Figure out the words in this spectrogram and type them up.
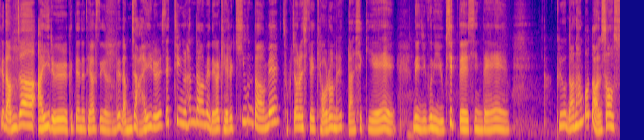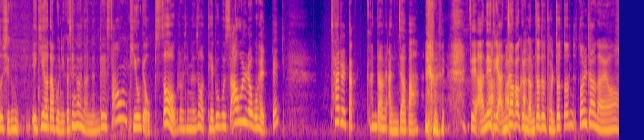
그 남자 아이를 그때는 대학생이었는데 남자 아이를 세팅을 한 다음에 내가 걔를 키운 다음에 적절한 시대에 결혼을 했다 시기에 근데 이분이 60대신데 그리고 나는 한 번도 안 싸웠어. 지금 얘기하다 보니까 생각났는데 싸운 기억이 없어. 그러시면서 대부분 싸우려고 할 때 차를 딱 한 다음에 앉아봐. 이제 아내들이 앉아봐 그럼 남자들 덜덜 떨, 떨잖아요.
